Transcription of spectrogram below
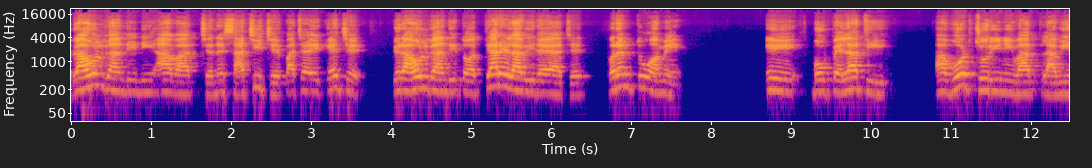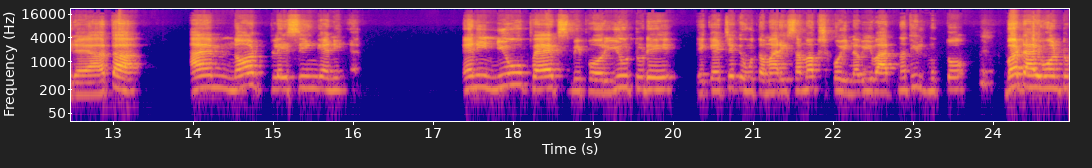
રાહુલ ગાંધીની આ વાત છે ને સાચી છે પાછા એ કહે છે કે રાહુલ ગાંધી તો અત્યારે લાવી રહ્યા છે પરંતુ અમે એ બહુ પહેલાથી આ વોટ ચોરીની વાત લાવી રહ્યા હતા. I am not placing any any new facts before you today એ કહે છે કે હું તમારી સમક્ષ કોઈ નવી વાત નથી મૂકતો. But I want to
